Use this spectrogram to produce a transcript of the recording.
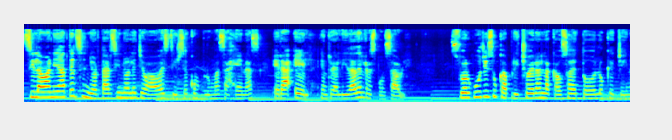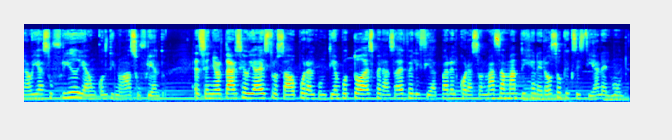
Si la vanidad del señor Darcy no le llevaba a vestirse con plumas ajenas, era él, en realidad, el responsable. Su orgullo y su capricho eran la causa de todo lo que Jane había sufrido y aún continuaba sufriendo. El señor Darcy había destrozado por algún tiempo toda esperanza de felicidad para el corazón más amante y generoso que existía en el mundo,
